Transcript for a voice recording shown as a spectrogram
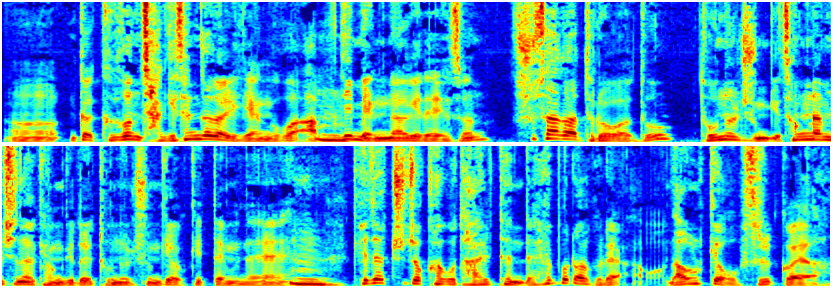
어, 그러니까 그건 자기 생각을 얘기한 거고 앞뒤 음. 맥락에 대해서는 수사가 들어와도 돈을 준 게 성남시나 경기도에 돈을 준 게 없기 때문에 음. 계좌 추적하고 다 할 텐데 해보라 그래 나올 게 없을 거야.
